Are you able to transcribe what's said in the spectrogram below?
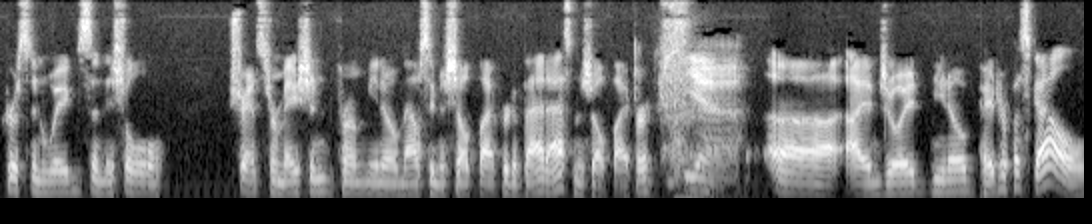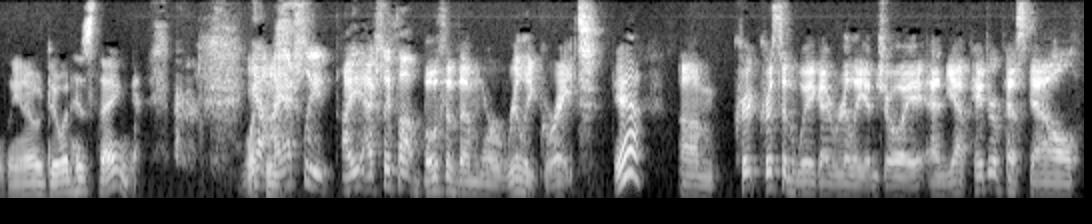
Kristen Wiig's initial transformation from you know mousy Michelle Pfeiffer to badass Michelle Pfeiffer. Yeah. Uh, I enjoyed you know Pedro Pascal, you know, doing his thing. Like yeah, I actually I actually thought both of them were really great. yeah, Um, Kri- Kristen Wiig, I really enjoy, and yeah, Pedro Pascal.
